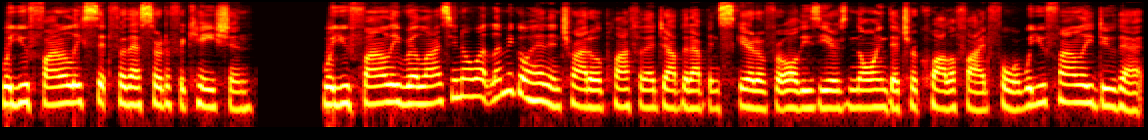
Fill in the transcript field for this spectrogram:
Will you finally sit for that certification? Will you finally realize, you know what, let me go ahead and try to apply for that job that I've been scared of for all these years, knowing that you're qualified for? Will you finally do that?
